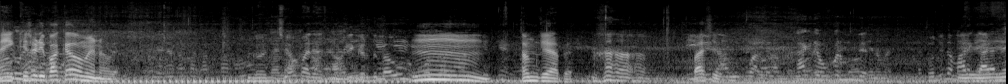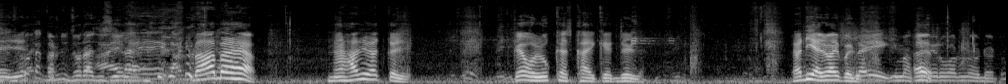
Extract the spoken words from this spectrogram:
અહીં ખીચડી પાક આવ્યો મેં હવે. હમ જે આપે. પાછી. બરાબર હે. મેં સારી વાત કરી. કેવો લુખેશ ખાય કેક જોઈ લે. ગાડી હરવાઈ એટલે પડી. એ ઈમાં એ. કેમેરો વાળો ન ડરતો.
